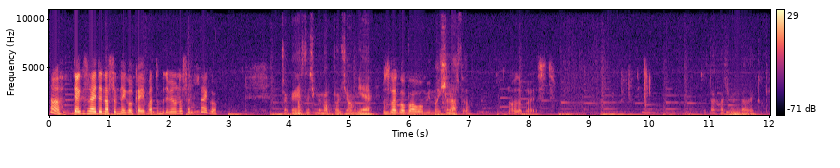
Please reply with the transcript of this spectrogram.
A, jak znajdę następnego cave'a, to będę miał następnego. Czekaj, jesteśmy na poziomie... Zlagowało mi Minecrafta. No dobra, jest. To chodźmy dalej tutaj.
